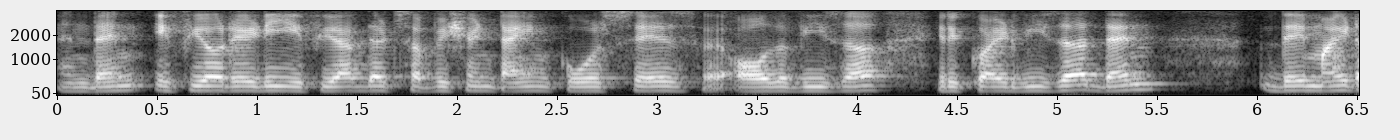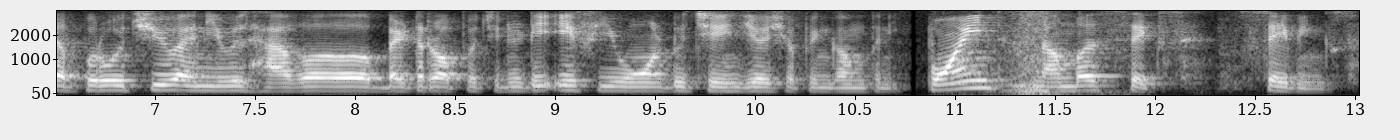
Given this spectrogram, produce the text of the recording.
and then if you're ready if you have that sufficient time courses uh, all the visa required visa then they might approach you and you will have a better opportunity if you want to change your shipping company. Point number six savings.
